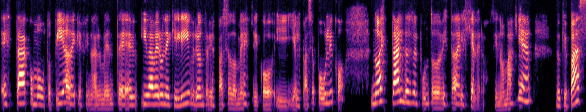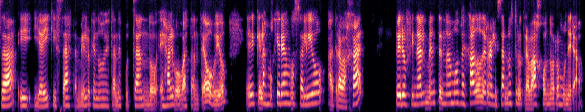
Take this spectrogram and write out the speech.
esta como utopía de que finalmente iba a haber un equilibrio entre el espacio doméstico y, el espacio público no es tal desde el punto de vista del género, sino más bien Lo que pasa, y, y, ahí quizás también lo que nos están escuchando es algo bastante obvio, es que las mujeres hemos salido a trabajar, pero finalmente no hemos dejado de realizar nuestro trabajo no remunerado,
